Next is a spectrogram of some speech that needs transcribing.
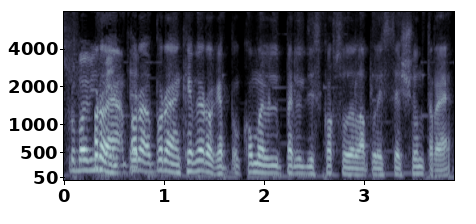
Probabilmente... Però, è, però, però è anche vero che, come per il discorso della PlayStation 3,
